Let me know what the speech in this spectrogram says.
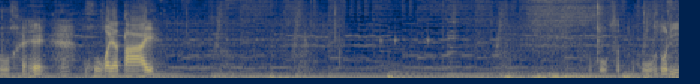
โอเค โอ้โหจะตายโอ้โหโอ้โหตัวนี้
